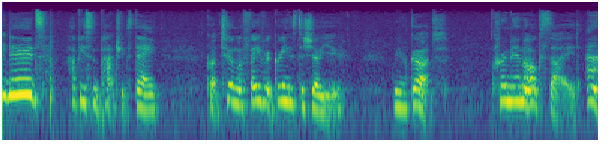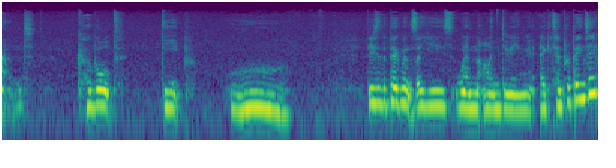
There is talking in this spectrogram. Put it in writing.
Hey dudes, happy St. Patrick's Day. Got two of my favourite greens to show you. We've got chromium oxide and cobalt deep. Ooh. These are the pigments I use when I'm doing egg tempera painting.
